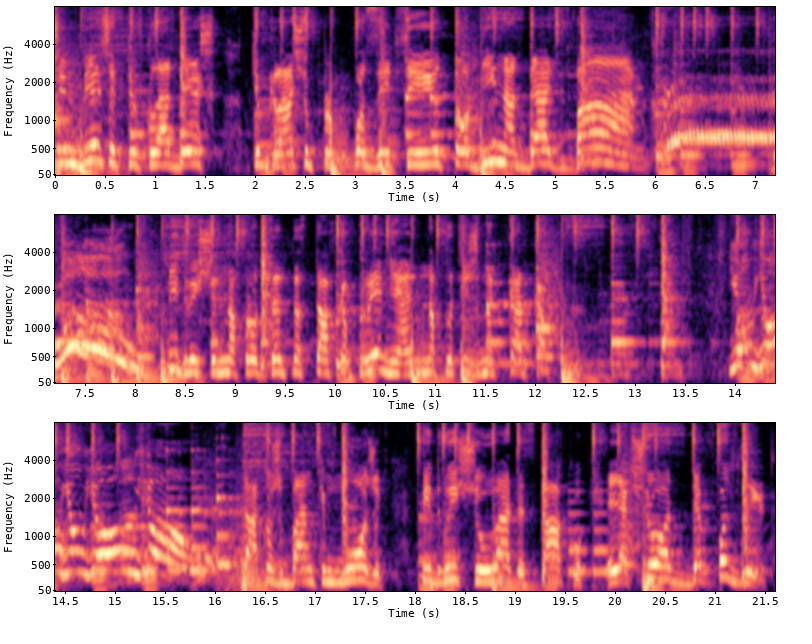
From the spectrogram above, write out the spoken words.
Чим більше ти вкладеш, тим кращу пропозицію тобі надасть банк. Підвищена процентна ставка, преміальна платіжна картка. Йоу-йоу-йоу-йоу-йоу! Також банки можуть підвищувати ставку, якщо депозит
